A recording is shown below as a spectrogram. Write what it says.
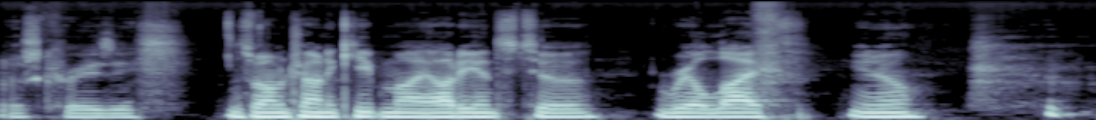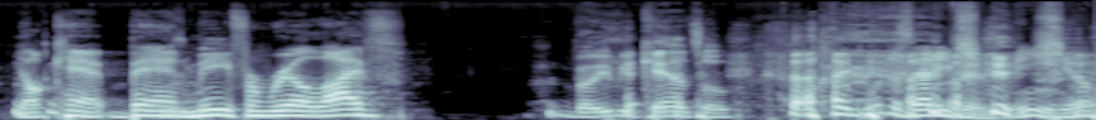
that's crazy. That's why I'm trying to keep my audience to real life. You know, y'all can't ban me from real life. Bro, you be canceled. What does that even mean, yo?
